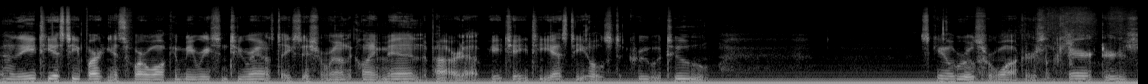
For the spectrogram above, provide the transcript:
Uh, the ATST parking against the far wall can be reached in two rounds. Takes additional round to climb in. Powered up. Each ATST holds a crew of two. Scale rules for walkers and characters.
